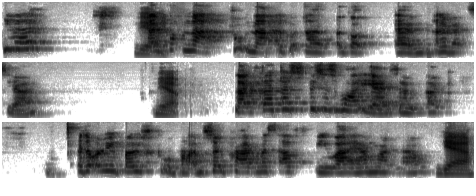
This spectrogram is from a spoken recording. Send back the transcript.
yeah. Yeah. And from that, from that, I got I got um, anorexia. Yeah. Like that, that's this is why yeah. So like, I don't want to be boastful, but I'm so proud of myself to be where I am right now. Yeah.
